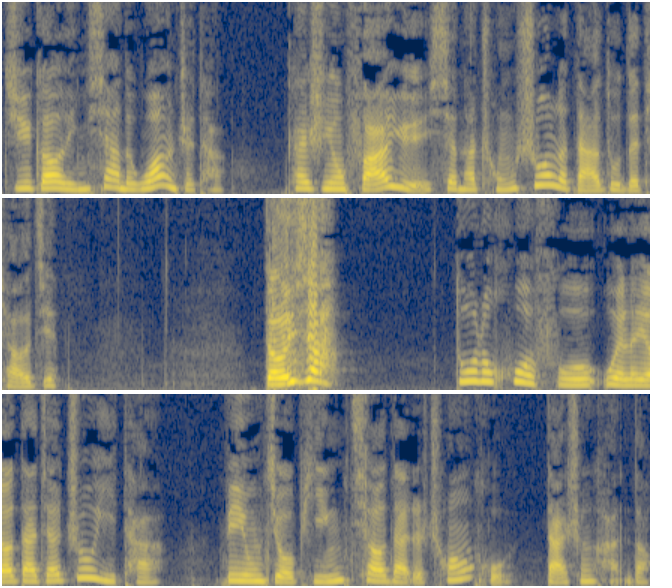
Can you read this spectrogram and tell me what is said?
居高临下的望着他，开始用法语向他重说了打赌的条件。等一下，多洛霍夫为了要大家注意他，便用酒瓶敲打着窗户，大声喊道。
